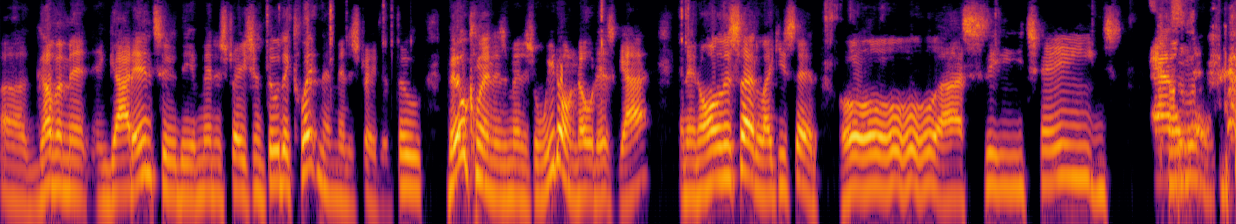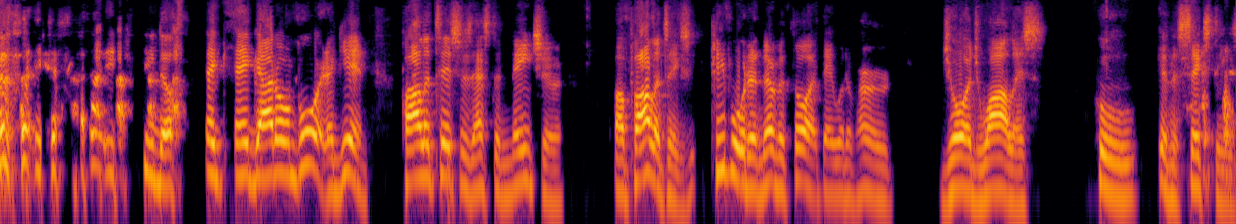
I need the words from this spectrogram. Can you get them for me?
uh, government and got into the administration through the Clinton administration, through Bill Clinton's administration. We don't know this guy. And then all of a sudden, like you said, oh, I see change. Absolutely. you know, they, they got on board. Again, politicians, that's the nature of politics. People would have never thought they would have heard George Wallace, who in the 60s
